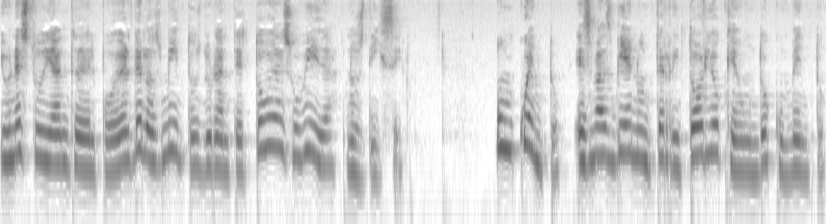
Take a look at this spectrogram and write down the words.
y un estudiante del poder de los mitos durante toda su vida, nos dice Un cuento es más bien un territorio que un documento,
